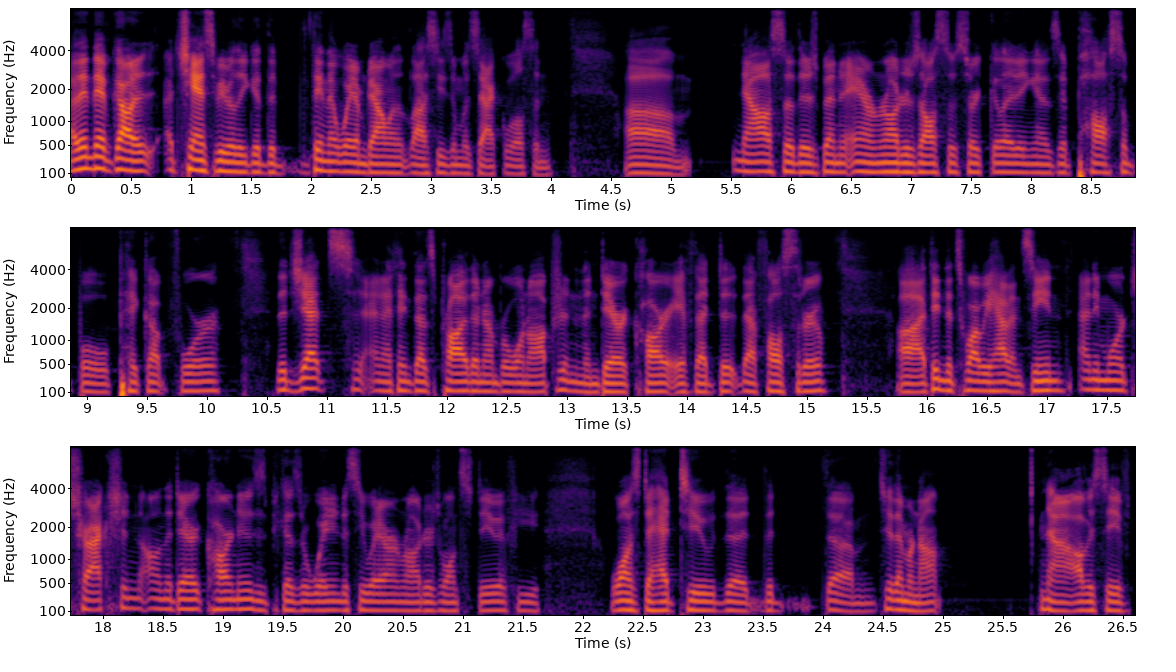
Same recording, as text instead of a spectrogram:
I think they've got a, a chance to be really good. The, the, thing that weighed them down last season was Zach Wilson. Um, now, so there's been Aaron Rodgers also circulating as a possible pickup for the Jets, and I think that's probably their number one option. And then Derek Carr, if that that falls through, uh, I think that's why we haven't seen any more traction on the Derek Carr news, is because they're waiting to see what Aaron Rodgers wants to do if he wants to head to the the, the um, to them or not. Now, obviously, if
